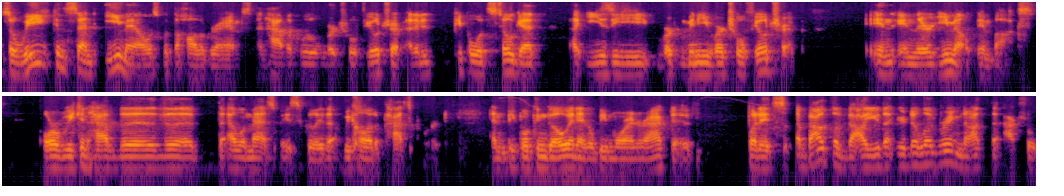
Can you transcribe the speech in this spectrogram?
So we can send emails with the holograms and have like a little virtual field trip, and it, people would still get an easy mini virtual field trip in in their email inbox. Or we can have the the the LMS basically that we call it a passport, and people can go in and it'll be more interactive. But it's about the value that you're delivering, not the actual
